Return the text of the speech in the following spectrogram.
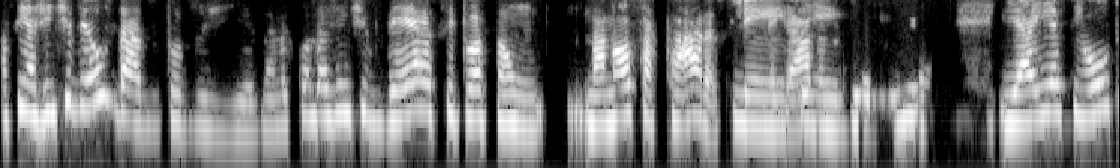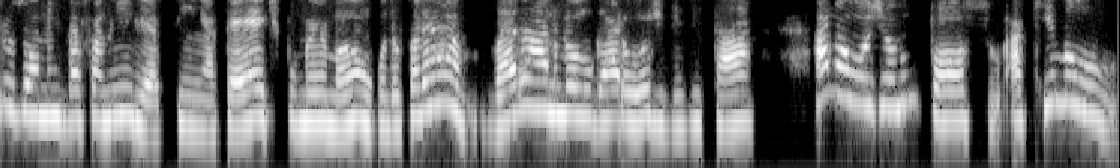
assim, a gente vê os dados todos os dias, né? Mas quando a gente vê a situação na nossa cara, assim, sim, pegada sim. no dia a dia, e aí, assim, outros homens da família, assim, até, tipo, meu irmão, quando eu falei, ah, vai lá no meu lugar hoje visitar ah, não, hoje eu não posso. Aquilo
